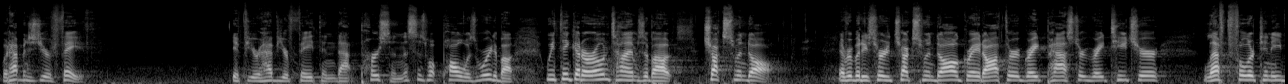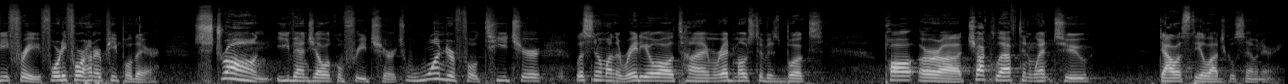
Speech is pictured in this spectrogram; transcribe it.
What happens to your faith? If you have your faith in that person, this is what Paul was worried about. We think at our own times about Chuck Swindoll. Everybody's heard of Chuck Swindoll, great author, great pastor, great teacher. Left Fullerton EV Free, 4,400 people there. Strong evangelical free church, wonderful teacher. Listen to him on the radio all the time, read most of his books. Paul, or, uh, Chuck left and went to Dallas Theological Seminary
